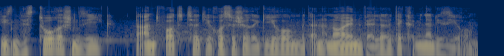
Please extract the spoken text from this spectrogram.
Diesen historischen Sieg beantwortete die russische Regierung mit einer neuen Welle der Kriminalisierung.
